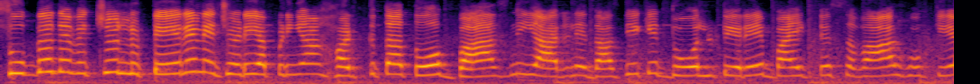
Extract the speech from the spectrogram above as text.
ਸੂਬੇ ਦੇ ਵਿੱਚ ਲੁਟੇਰੇ ਨੇ ਜਿਹੜੇ ਆਪਣੀਆਂ ਹਰਕਤਾਂ ਤੋਂ ਬਾਜ਼ ਨਹੀਂ ਆ ਰਹੇ ਨੇ। ਦੱਸਦੀ ਕਿ ਦੋ ਲੁਟੇਰੇ ਬਾਈਕ ਤੇ ਸਵਾਰ ਹੋ ਕੇ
